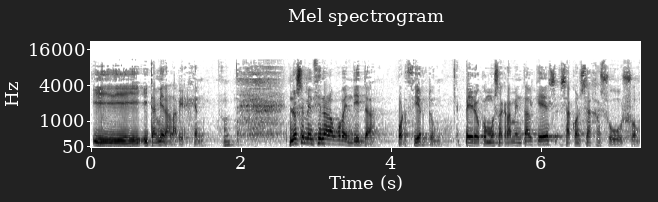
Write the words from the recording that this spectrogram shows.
y, también a la Virgen. ¿No? se menciona el agua bendita, por cierto, pero como sacramental que es, se aconseja su uso.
